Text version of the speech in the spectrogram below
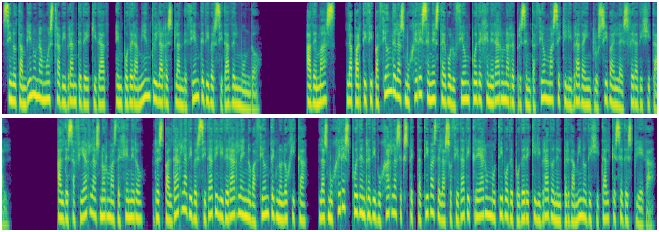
sino también una muestra vibrante de equidad, empoderamiento y la resplandeciente diversidad del mundo. Además, la participación de las mujeres en esta evolución puede generar una representación más equilibrada e inclusiva en la esfera digital. Al desafiar las normas de género, respaldar la diversidad y liderar la innovación tecnológica, las mujeres pueden redibujar las expectativas de la sociedad y crear un motivo de poder equilibrado en el pergamino digital que se despliega.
